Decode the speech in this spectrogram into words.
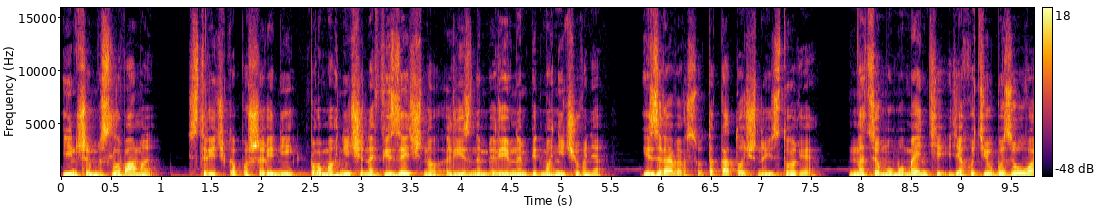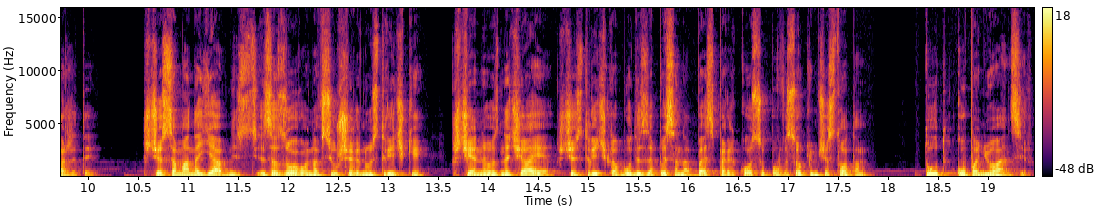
Іншими словами, стрічка по ширині промагнічена фізично різним рівнем підмагнічування, і з реверсу така точна історія. На цьому моменті я хотів би зауважити, що сама наявність зазору на всю ширину стрічки ще не означає, що стрічка буде записана без перекосу по високим частотам. Тут купа нюансів.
